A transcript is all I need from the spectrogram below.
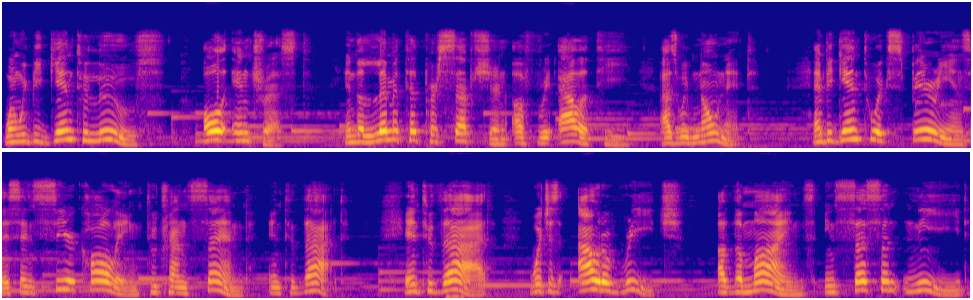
When we begin to lose all interest in the limited perception of reality as we've known it, and begin to experience a sincere calling to transcend into that into that which is out of reach of the mind's incessant need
